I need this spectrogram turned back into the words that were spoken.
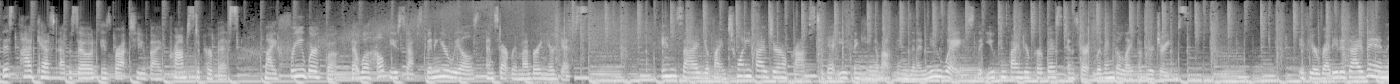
This podcast episode is brought to you by Prompts to Purpose, my free workbook that will help you stop spinning your wheels and start remembering your gifts. Inside, you'll find 25 journal prompts to get you thinking about things in a new way so that you can find your purpose and start living the life of your dreams. If you're ready to dive in,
